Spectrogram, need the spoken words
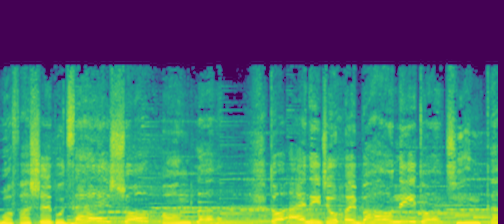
我发誓不再说谎了，多爱你就会抱你多紧的。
